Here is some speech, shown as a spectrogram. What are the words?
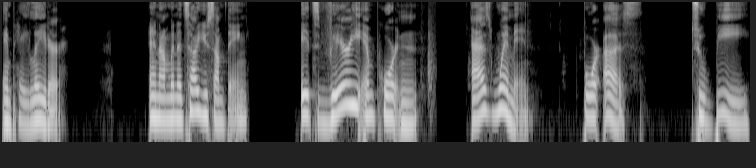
and pay later. And I'm going to tell you something. It's very important as women for us to be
